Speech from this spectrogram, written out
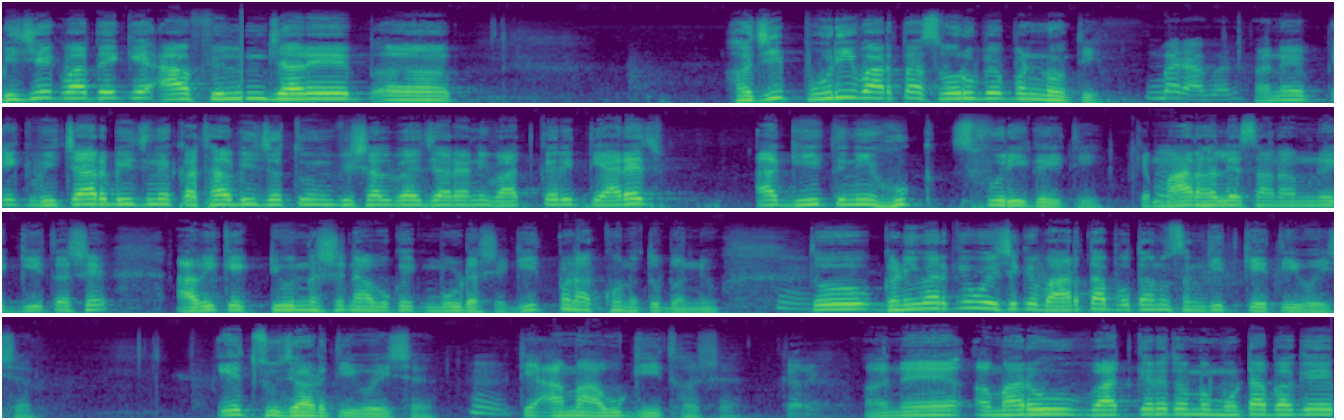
બીજી એક વાત એ કે આ ફિલ્મ જ્યારે હજી પૂરી વાર્તા સ્વરૂપે પણ નહોતી. બરાબર. અને એક વિચાર બીજ ને કથા બીજ હતું વિશાલભાઈ જ્યારે આની વાત કરી ત્યારે જ આ ગીતની હુક સ્ફુરી ગઈ હતી કે માર હલેસા નામનું એક ગીત હશે આવી કંઈક ટ્યુન હશે ને આવું કંઈક મૂડ હશે. ગીત પણ આખું નહોતું બન્યું. તો ઘણીવાર કેવું હોય છે કે વાર્તા પોતાનું સંગીત કહેતી હોય છે. એ જ સુજાડતી હોય છે કે આમાં આવું ગીત હશે. અને અમારું વાત કરીએ તો અમે મોટા ભાગે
